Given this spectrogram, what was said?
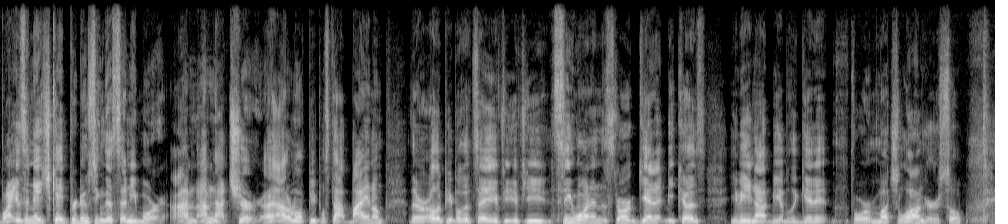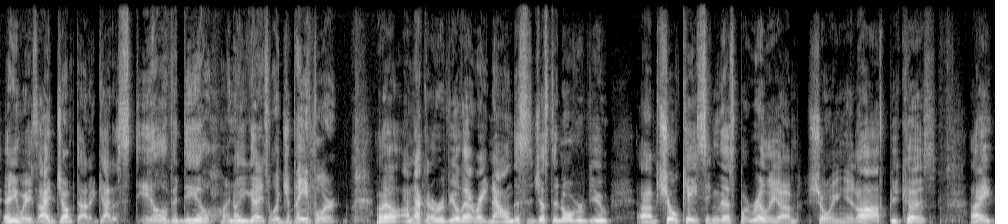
why isn't HK producing this anymore? I'm, I'm not sure. I, I, don't know if people stop buying them. There are other people that say if you, if you see one in the store, get it because you may not be able to get it for much longer. So, anyways, I jumped on it. Got a steal of a deal. I know you guys, what'd you pay for it? Well, I'm not going to reveal that right now. And this is just an overview. I'm showcasing this, but really I'm showing it off because I,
